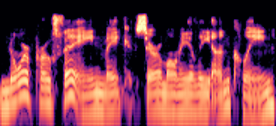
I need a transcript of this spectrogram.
nor profane make ceremonially unclean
